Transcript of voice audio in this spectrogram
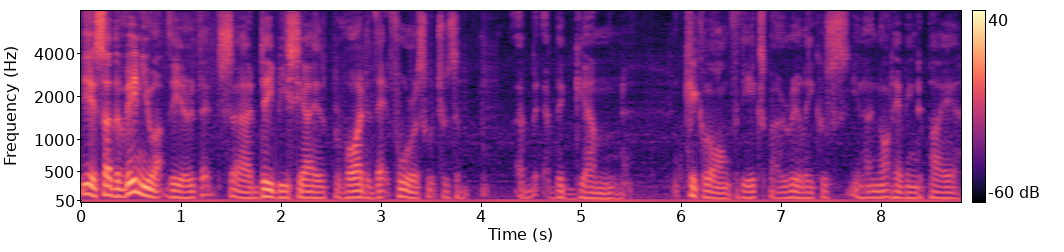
yeah, so the venue up there, that's uh, DBCA has provided that for us, which was a, a, b- a big um, kick along for the expo really, because you know not having to pay a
